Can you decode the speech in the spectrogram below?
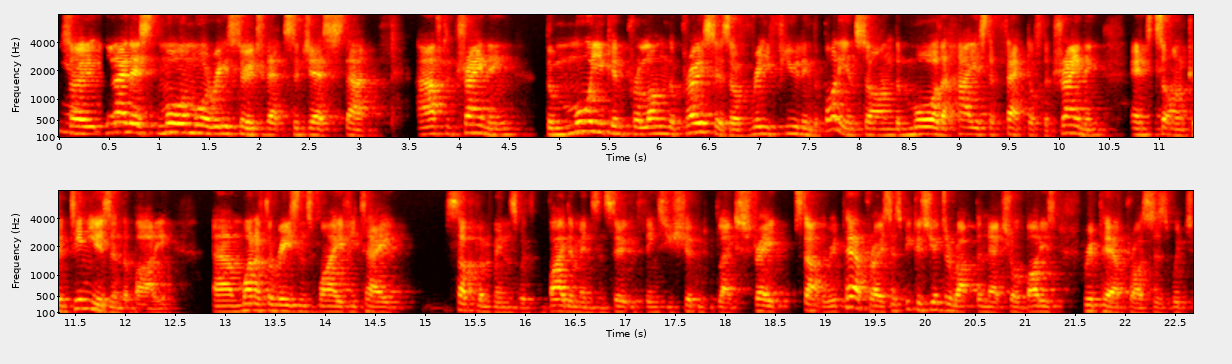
Yeah. So, you know, there's more and more research that suggests that after training, the more you can prolong the process of refueling the body and so on, the more the highest effect of the training and so on continues in the body. Um, one of the reasons why, if you take supplements with vitamins and certain things you shouldn't like straight start the repair process because you interrupt the natural body's repair process which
